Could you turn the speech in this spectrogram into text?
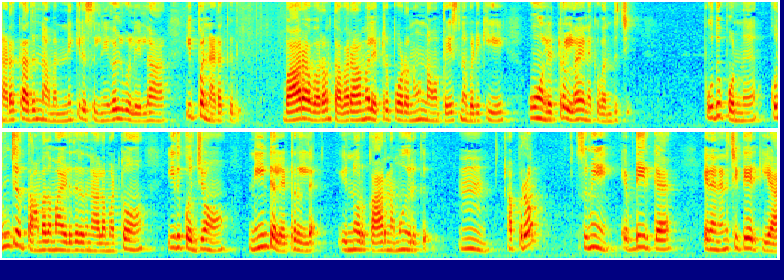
நடக்காதுன்னு நாம் நினைக்கிற சில நிகழ்வுகள் எல்லாம் இப்போ நடக்குது. வார வாரம் தவறாமல் லெட்ரு போடணும்னு நாம் பேசினபடிக்கு உன் லெட்டரெல்லாம் எனக்கு வந்துச்சு. புது பொண்ணு கொஞ்சம் தாமதமாக எழுதுறதுனால மட்டும் இது கொஞ்சம் நீண்ட லெட்டர் இல்லை. இன்னொரு காரணமும் இருக்குது ம் அப்புறம்? சுமி எப்படி இருக்க? என்னை நினச்சிக்கிட்டே இருக்கியா?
